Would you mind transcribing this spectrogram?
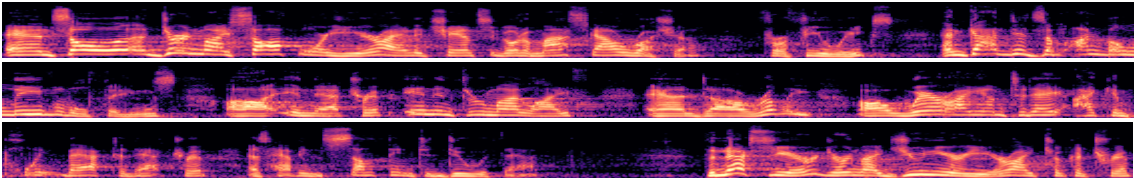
And so uh, during my sophomore year, I had a chance to go to Moscow, Russia for a few weeks. And God did some unbelievable things uh, in that trip, in and through my life. And uh, really, uh, where I am today, I can point back to that trip as having something to do with that. The next year, during my junior year, I took a trip,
